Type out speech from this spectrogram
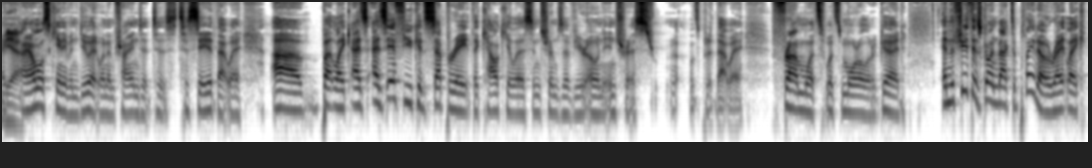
I, Yeah. I almost can't even do it when I'm trying to to, to state it that way. Uh, but like as as if you could separate the calculus in terms of your own interests. Let's put it that way from what's what's moral or good. And the truth is, going back to Plato, right? Like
